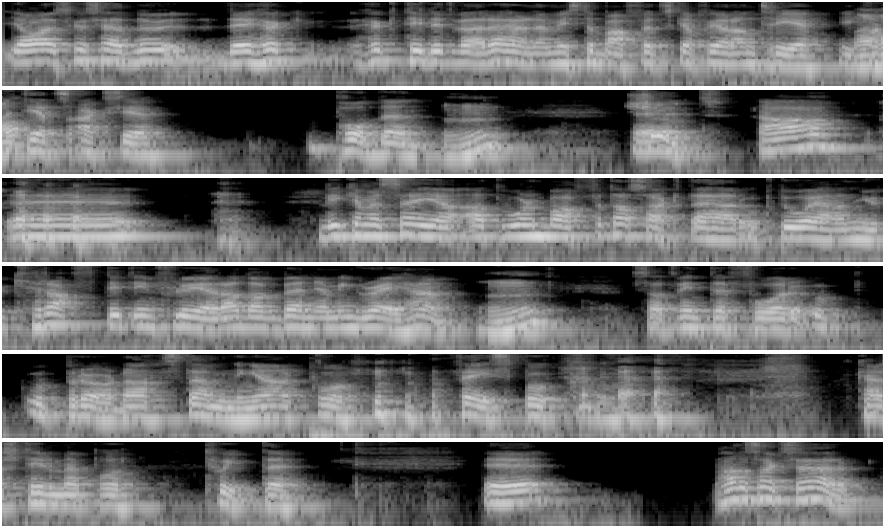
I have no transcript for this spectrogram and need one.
ja, jag ska säga att nu, det är hög, högtidligt värre här när Mr Buffett ska få göra entré i Jaha. kvalitetsaktiepodden. Mm. Shoot! Eh, ja. Eh, vi kan väl säga att Warren Buffett har sagt det här och då är han ju kraftigt influerad av Benjamin Graham. Mm. Så att vi inte får upp, upprörda stämningar på Facebook. Och kanske till och med på Twitter. Eh, han har sagt så här.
